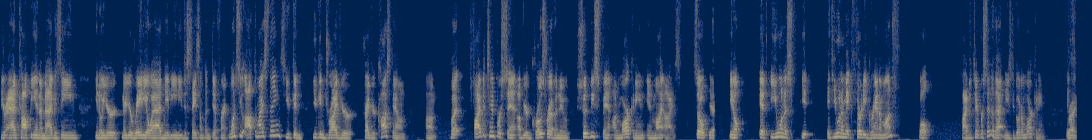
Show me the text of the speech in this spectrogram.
your ad copy in a magazine, you know, your you know, your radio ad, maybe you need to say something different. Once you optimize things, you can you can drive your drive your cost down. Um, but five to ten percent of your gross revenue should be spent on marketing, in my eyes. So, yeah. you know, if you want to if you want to make 30 grand a month well 5 to 10% of that needs to go to marketing if, right.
